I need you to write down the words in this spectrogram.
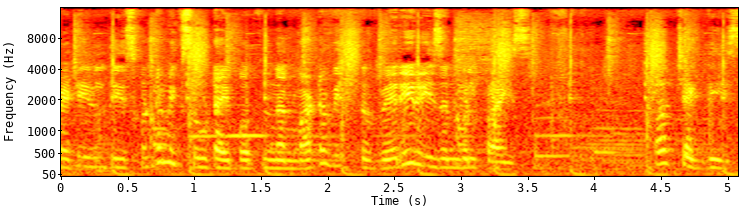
మెటీరియల్ తీసుకుంటే మీకు సూట్ అయిపోతుంది అనమాట with very reasonable price so check these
